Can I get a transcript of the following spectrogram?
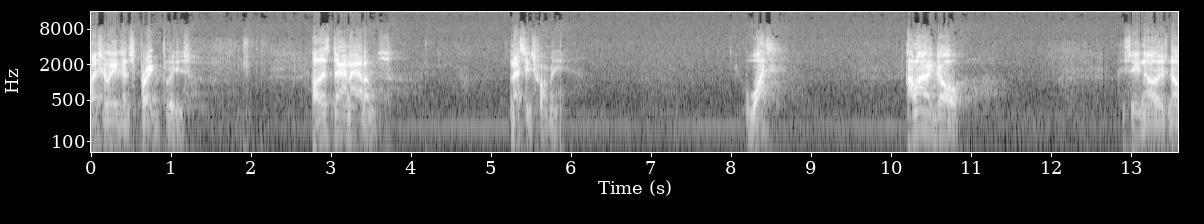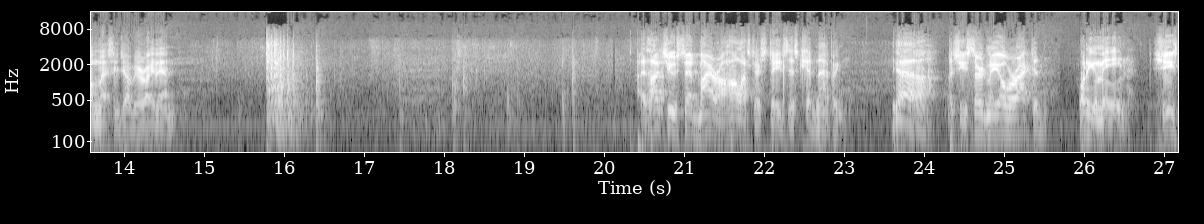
Special Agent Sprague, please. Oh, this Dan Adams. Message for me. What? How long ago? I see. No, there's no message. I'll be right in. I thought you said Myra Hollister staged this kidnapping, Yeah. but she certainly overacted. What do you mean? She's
